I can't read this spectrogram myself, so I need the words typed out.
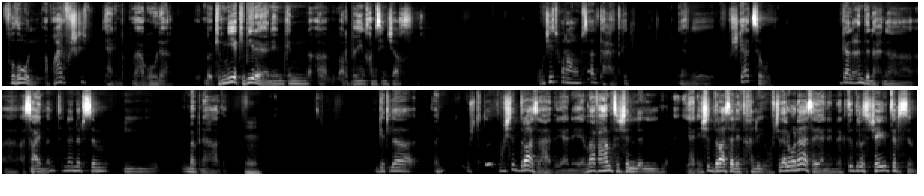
فضول. أبغى أعرف وش يعني معقوله كمية كبيرة يعني يمكن 40 50 شخص. وجيت وراهم سألت أحد قلت يعني وش قاعد تسوي؟ قال عندنا إحنا assignment إن نرسم المبنى هذا. قلت له وش وش الدراسة هذه؟ يعني ما فهمت إيش يعني إيش الدراسة اللي تخليه وش ذا الوناسة؟ يعني إنك تدرس شيء وترسم.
